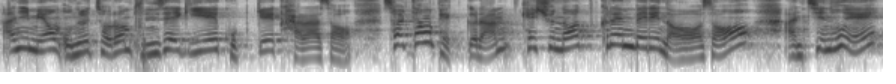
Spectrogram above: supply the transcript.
아니면 오늘처럼 분쇄기에 곱게 갈아서 설탕 100g, 캐슈넛, 크랜베리 넣어서 안친 후에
